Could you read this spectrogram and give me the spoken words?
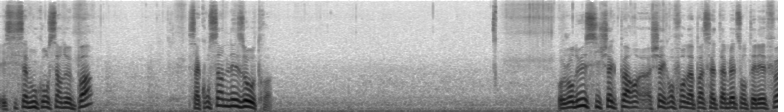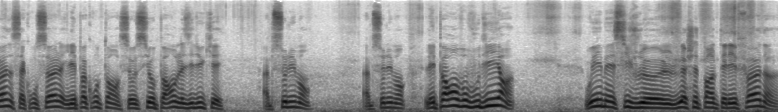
Et si ça ne vous concerne pas, ça concerne les autres. Aujourd'hui, si chaque, enfant n'a pas sa tablette, son téléphone, sa console, il n'est pas content. C'est aussi aux parents de les éduquer. Absolument. Absolument. Les parents vont vous dire, oui, mais si je ne lui achète pas un téléphone,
